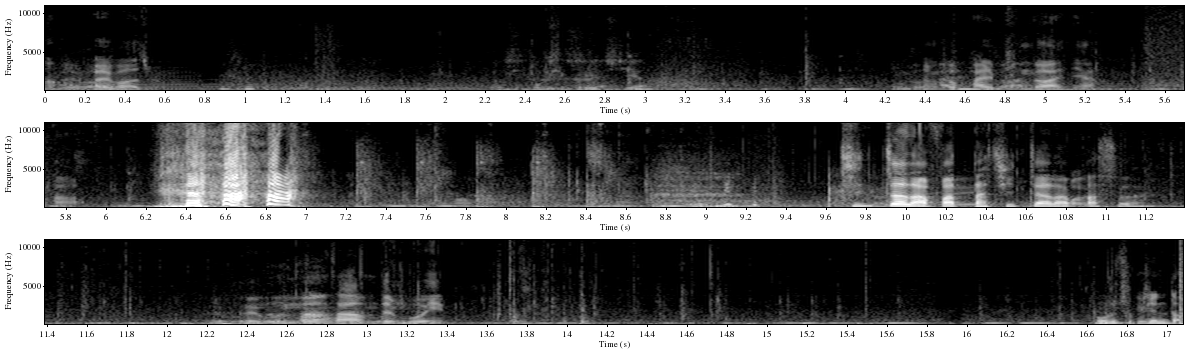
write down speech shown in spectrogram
아, 밟아줘. 혹시 그럴지야? 형도 밟힌 거 아니야? 진짜 나빴다 진짜 나빴어 왜 웃는 사람들 모임? 오른쪽 뛴다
